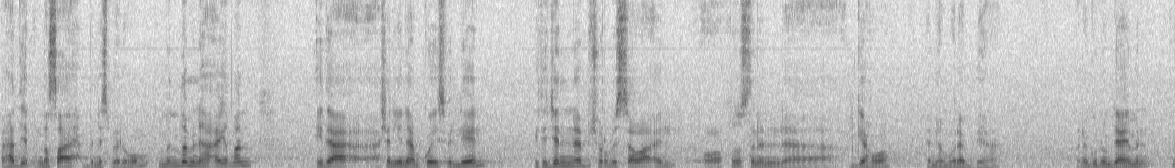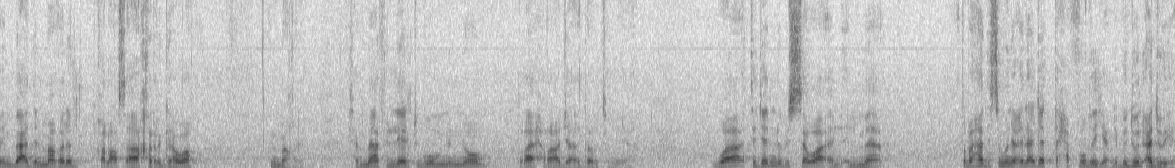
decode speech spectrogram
فهذه النصائح بالنسبة لهم. من ضمنها أيضا إذا عشان ينام كويس في الليل يتجنب شرب السوائل وخصوصا ال- القهوة لأنها منبهة. أنا أقول لهم دائما من بعد المغرب خلاص آخر قهوة المغرب. عشان ما في الليل تقوم من النوم رايح راجع دوره المياه. وتجنب السوائل الماء. طبعا هذه يسمونها علاجات تحفظية يعني بدون أدوية.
